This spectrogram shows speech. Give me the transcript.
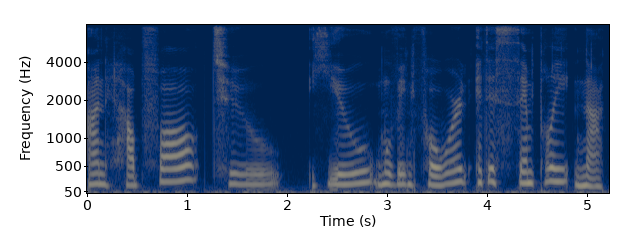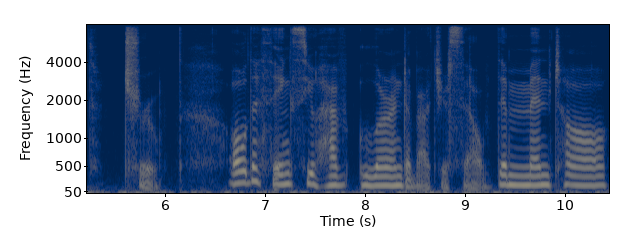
unhelpful to you moving forward, it is simply not true. All the things you have learned about yourself, the mental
